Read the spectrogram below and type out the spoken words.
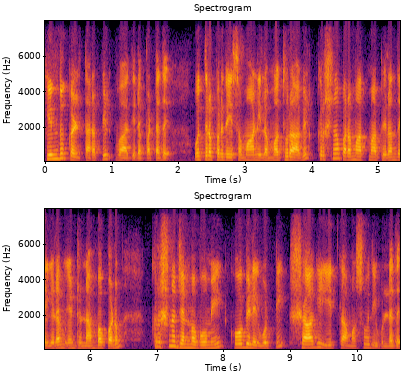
இந்துக்கள் தரப்பில் வாதிடப்பட்டது. உத்தரப்பிரதேச மாநிலம் மதுராவில் கிருஷ்ண பரமாத்மா பிறந்த இடம் என்று நம்பப்படும் கிருஷ்ண ஜென்மபூமி கோவிலை ஒட்டி ஷாகி ஈத்கா மசூதி உள்ளது.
